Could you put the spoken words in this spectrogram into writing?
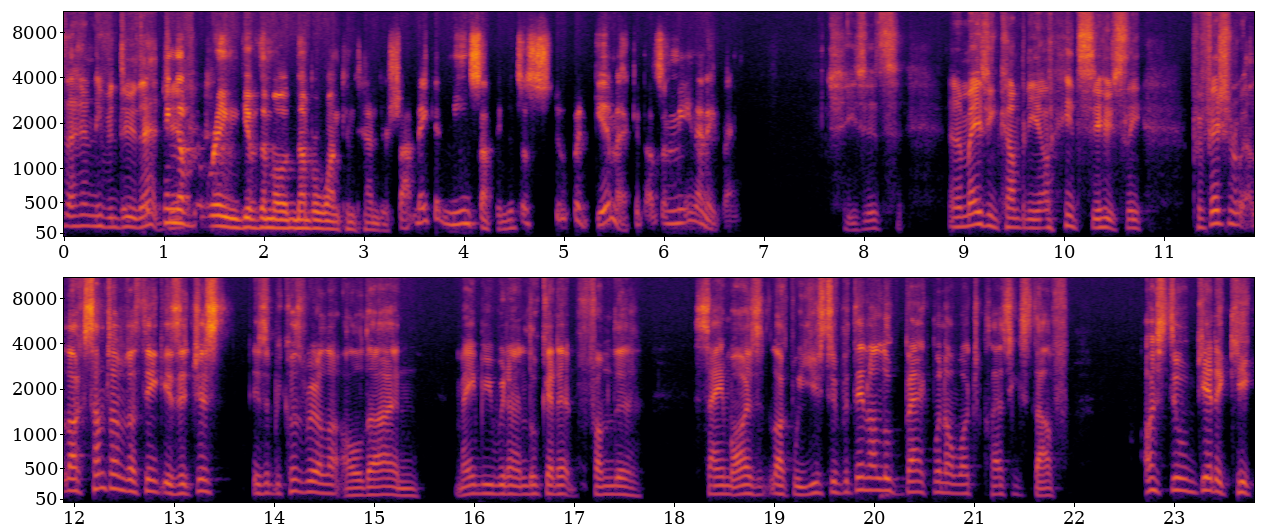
They didn't even do that. King Jeff. of the Ring, give them a number one contender shot. Make it mean something. It's a stupid gimmick. It doesn't mean anything. Jeez, it's an amazing company. I mean, seriously, professional. Like sometimes I think, is it just is it because we're a lot older and maybe we don't look at it from the same eyes like we used to? But then I look back when I watch classic stuff, I still get a kick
